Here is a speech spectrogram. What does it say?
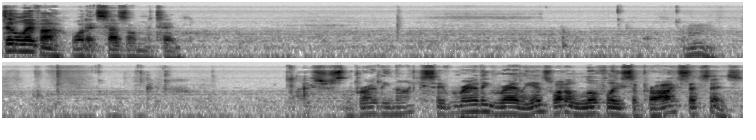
deliver what it says on the tin. Mm. It's just really nice. It really, really is. What a lovely surprise this is.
